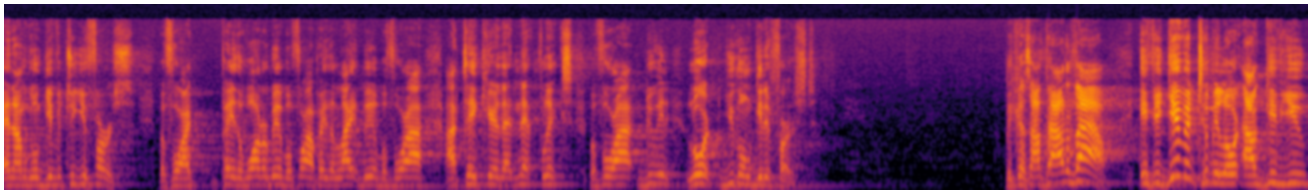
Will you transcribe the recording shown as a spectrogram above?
And I'm going to give it to you first before I pay the water bill, before I pay the light bill, before I, I take care of that Netflix, before I do it. Lord, you're going to get it first. Because I vowed a vow. If you give it to me, Lord, I'll give you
